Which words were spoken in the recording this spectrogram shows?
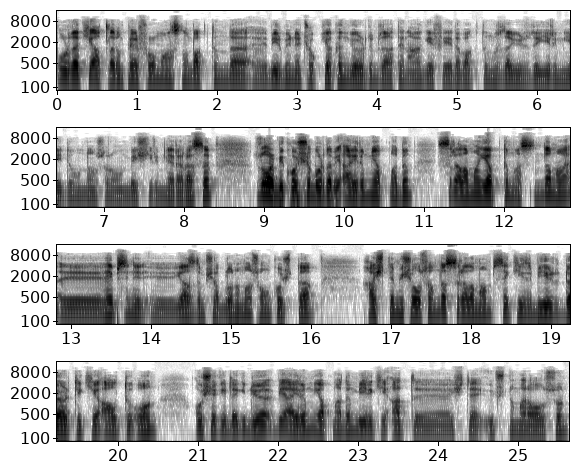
Buradaki atların performansına baktığımda e, birbirine çok yakın gördüm. Zaten AGF'ye de baktığımızda %27 ondan sonra 15-20'ler arası. Zor bir koşu. Burada bir ayrım yapmadım. Sıralama yaptım aslında ama e, hepsini e, yazdım şablonuma. Son koşuda H demiş olsam da sıralamam 8, 1, 4, 2, 6, 10 o şekilde gidiyor. Bir ayrım yapmadım. 1, 2 at e, işte 3 numara olsun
